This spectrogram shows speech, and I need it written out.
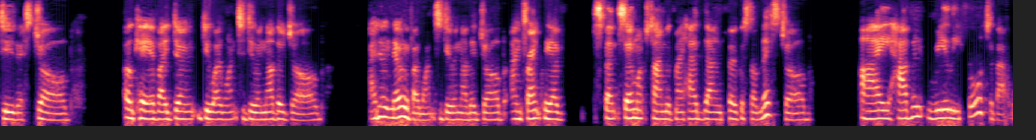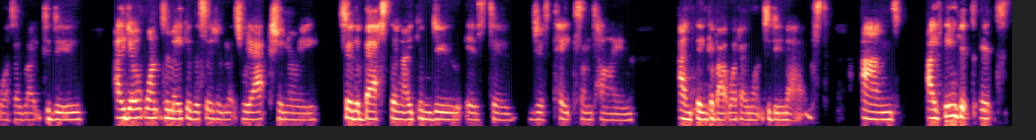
do this job? Okay, if I don't, do I want to do another job? I don't know if I want to do another job. And frankly, I've spent so much time with my head down focused on this job I haven't really thought about what I'd like to do. I don't want to make a decision that's reactionary. So the best thing I can do is to just take some time and think about what I want to do next. And I think it's it's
